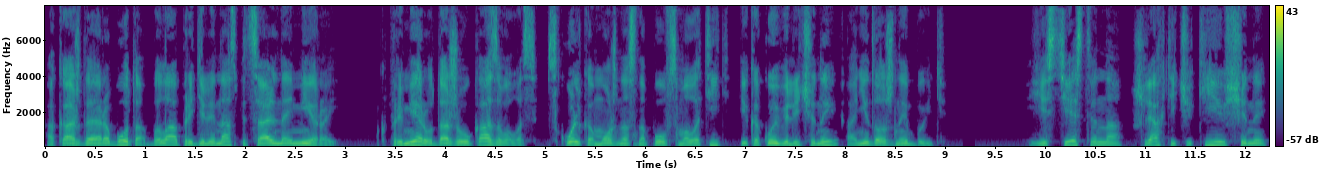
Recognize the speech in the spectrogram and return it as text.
а каждая работа была определена специальной мерой. К примеру, даже указывалось, сколько можно снопов смолотить и какой величины они должны быть. Естественно, шляхтичи Киевщины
